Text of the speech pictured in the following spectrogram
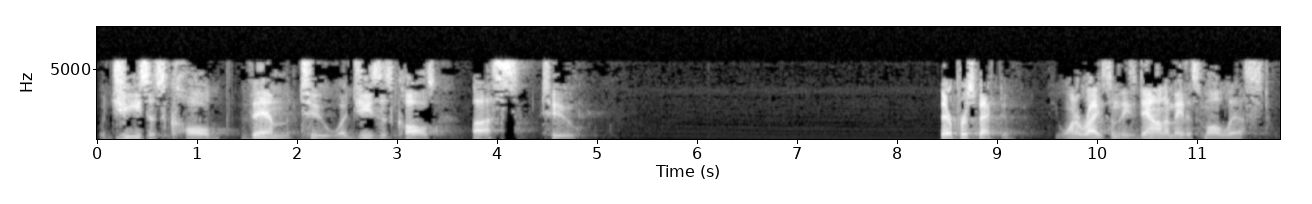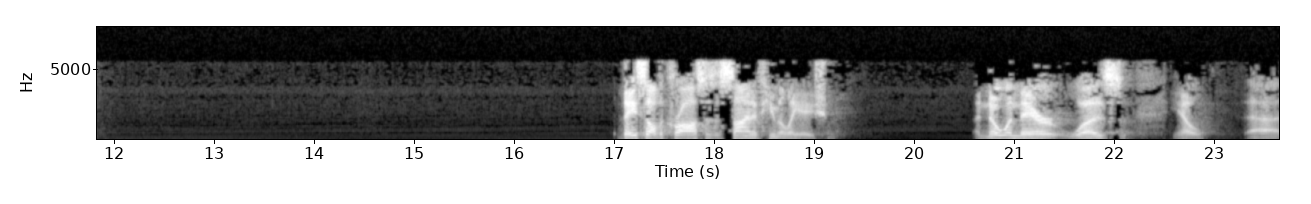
what Jesus called them to, what Jesus calls us to. Their perspective. If you want to write some of these down, I made a small list. They saw the cross as a sign of humiliation. And no one there was, you know, uh,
